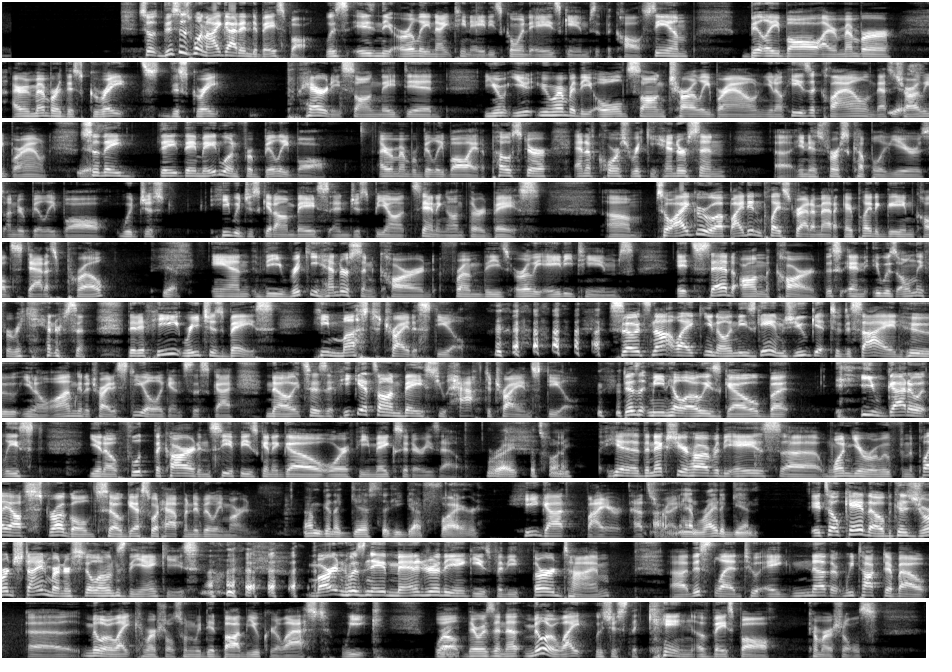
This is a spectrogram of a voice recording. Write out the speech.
So this is when I got into baseball. Was in the early 1980s, going to A's games at the Coliseum. Billy Ball. I remember. I remember this great this great parody song they did. You you you remember the old song Charlie Brown? You know, he's a clown. That's Yes. Charlie Brown. So they they they made one for Billy Ball. I remember Billy Ball. I had a poster, and of course Rickey Henderson, uh, in his first couple of years under Billy Ball, would just he would just get on base and just be on standing on third base. Um, so I grew up. I didn't play Strat-O-Matic. I played a game called Statis Pro, Yes. and the Rickey Henderson card from these early 80 teams. It said on the card this, and it was only for Rickey Henderson that if he reaches base, he must try to steal. so it's not like you know in these games you get to decide who you know oh, i'm going to try to steal against this guy no it says if he gets on base you have to try and steal doesn't mean he'll always go but you've got to at least you know flip the card and see if he's going to go or if he makes it or he's out Right. That's funny. yeah, the next year, however, the A's, uh, one year removed from the playoffs, struggled. So, guess what happened to Billy Martin? I'm gonna guess that he got fired. He got fired. That's Oh, right. man, right again. It's okay though because George Steinbrenner still owns the Yankees. Martin was named manager of the Yankees for the third time. Uh, this led to another. We talked about uh, Miller Lite commercials when we did Bob Uecker last week. Well, there was another. Miller Lite was just the king of baseball commercials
